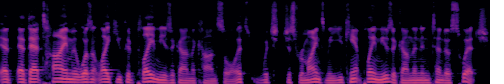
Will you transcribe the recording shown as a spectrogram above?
at at that time it wasn't like you could play music on the console. It's which just reminds me you can't play music on the Nintendo Switch.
